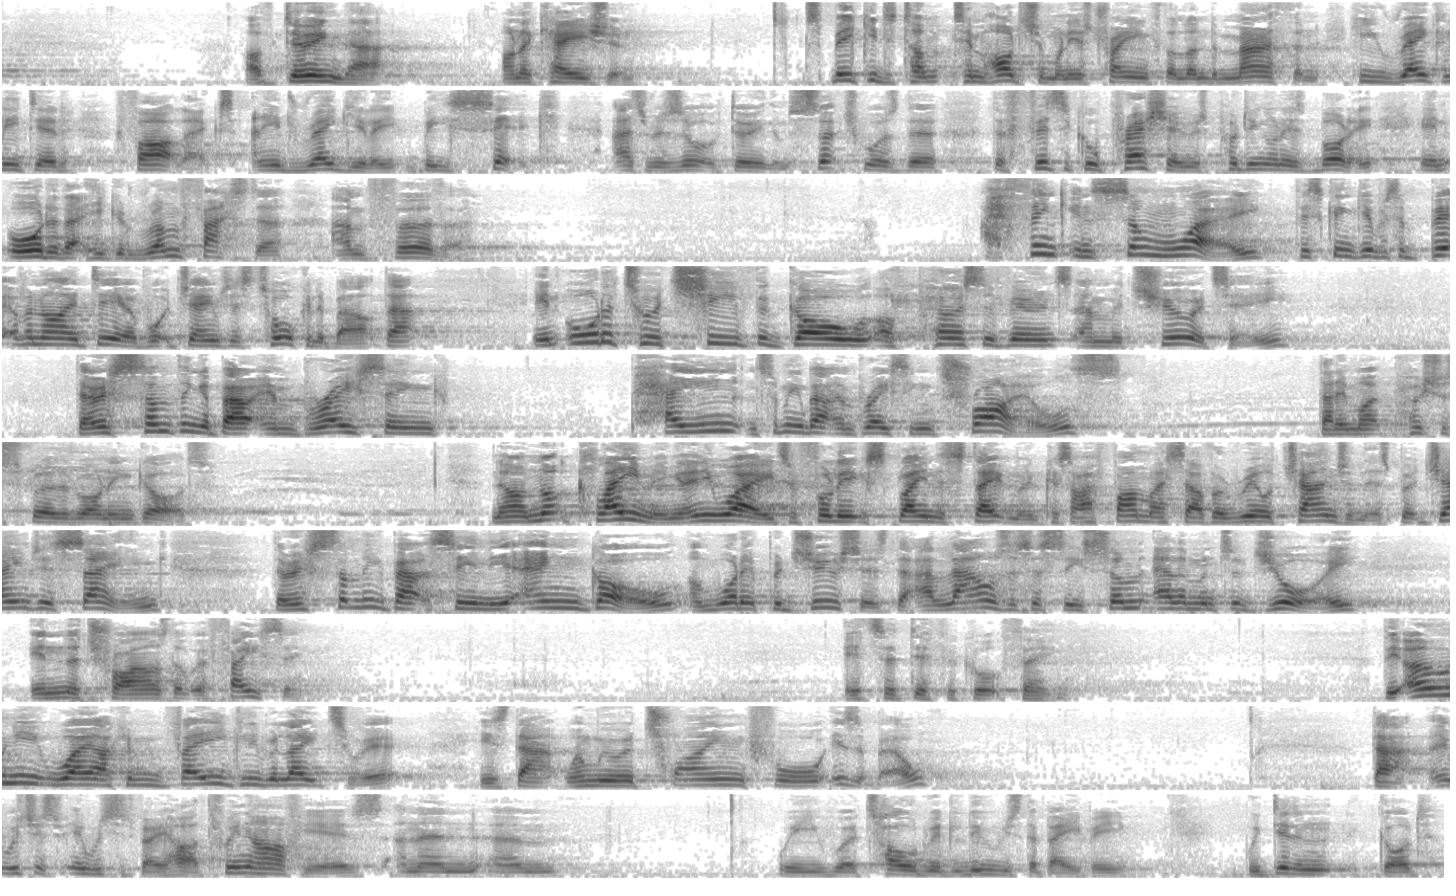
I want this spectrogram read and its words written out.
of doing that on occasion. Speaking to Tim Hodgson when he was training for the London Marathon, he regularly did fartleks and he'd regularly be sick as a result of doing them. Such was the, the physical pressure he was putting on his body in order that he could run faster and further. I think in some way this can give us a bit of an idea of what James is talking about that in order to achieve the goal of perseverance and maturity, there is something about embracing pain and something about embracing trials that it might push us further on in God. Now, I'm not claiming in any way to fully explain the statement because I find myself a real challenge in this, but James is saying there is something about seeing the end goal and what it produces that allows us to see some element of joy in the trials that we're facing. It's a difficult thing. The only way I can vaguely relate to it is that when we were trying for Isabel, that it was just, it was just very hard. Three and a half years, and then um, we were told we'd lose the baby. We didn't, God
